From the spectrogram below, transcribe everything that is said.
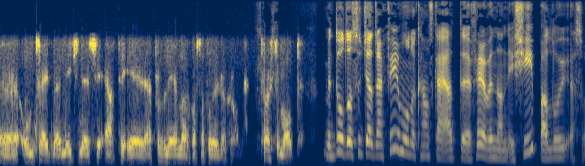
eh om trade med Nijnes är att det är ett problem att kosta 400 kronor. Först och emot. Men då då så jag drar fyra månader kanske att uh, förvinnaren är kipa, alltså,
